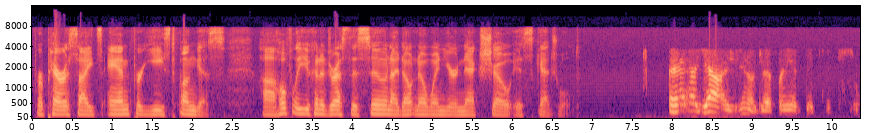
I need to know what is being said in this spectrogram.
for parasites and for yeast fungus. Uh, hopefully, you can address this soon. I don't know when your next show is scheduled. Uh, yeah, you know, Jeffrey, it, it, it's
